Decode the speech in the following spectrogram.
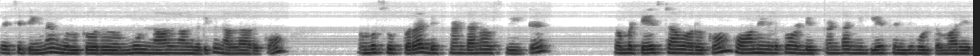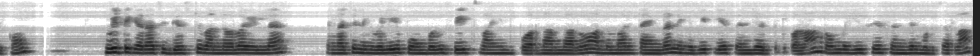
வச்சிட்டிங்கன்னா உங்களுக்கு ஒரு மூணு நாலு நாள் வரைக்கும் நல்லாயிருக்கும். ரொம்ப சூப்பராக டிஃப்ரெண்ட்டான ஒரு ஸ்வீட்டு ரொம்ப டேஸ்ட்டாகவும் இருக்கும். குழந்தைங்களுக்கும் ஒரு டிஃப்ரெண்ட்டாக வீட்டிலேயே செஞ்சு கொடுத்த மாதிரி இருக்கும். வீட்டுக்கு யாராச்சும் கெஸ்ட்டு வந்தாலோ இல்லை எங்காச்சும் நீங்கள் வெளியே போகும்போது ஸ்வீட்ஸ் வாங்கிட்டு போகிறதா இருந்தாலும் அந்த மாதிரி டைமில் நீங்கள் வீட்லேயே செஞ்சு எடுத்துகிட்டு போகலாம். ரொம்ப ஈஸியாக செஞ்சு முடிச்சிடலாம்.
